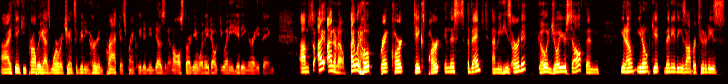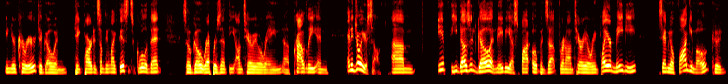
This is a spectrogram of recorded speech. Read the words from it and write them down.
I think he probably has more of a chance of getting hurt in practice, frankly, than he does in an All Star game where they don't do any hitting or anything. Um, so I, I don't know. I would hope Brent Clarke takes part in this event. I mean, he's earned it. Go enjoy yourself, and you know you don't get many of these opportunities in your career to go and take part in something like this. It's a cool event, so go represent the Ontario Reign uh, proudly and and enjoy yourself. Um, if he doesn't go and maybe a spot opens up for an Ontario Reign player, maybe Samuel Fagemo could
